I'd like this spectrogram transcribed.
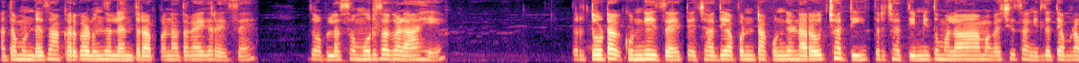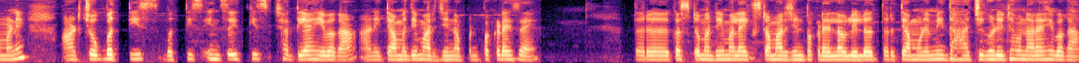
आता मुंड्याचा आकार काढून झाल्यानंतर आपण आता काय करायचं आहे? जो आपला समोरचा गळा आहे तर तो टाकून घ्यायचा आहे. त्याच्या आधी आपण टाकून घेणार आहोत छाती. तर छाती मी तुम्हाला मगाशी सांगितलं त्याप्रमाणे आठ चौक बत्तीस बत्तीस इंच इतकीच छाती आहे बघा. आणि त्यामध्ये मार्जिन आपण पकडायचं आहे. तर कस्टमरने मला एक्स्ट्रा मार्जिन पकडायला लावलेलं. तर त्यामुळे मी दहाची घडी ठेवणार आहे बघा.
